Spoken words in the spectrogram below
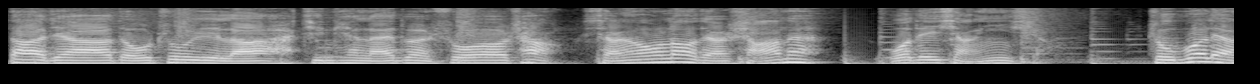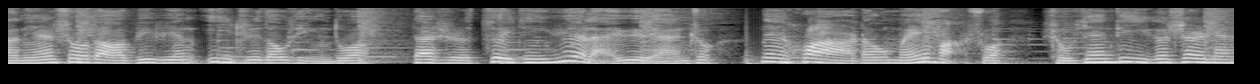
大家都注意了，今天来段说唱，想要唠点啥呢？我得想一想。主播两年受到批评一直都挺多，但是最近越来越严重，那话都没法说。首先第一个事儿呢，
